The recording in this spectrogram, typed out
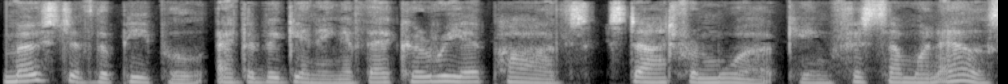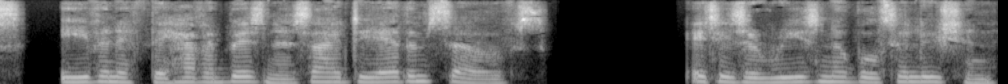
Most of the people at the beginning of their career paths start from working for someone else, even if they have a business idea themselves. It is a reasonable solution,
